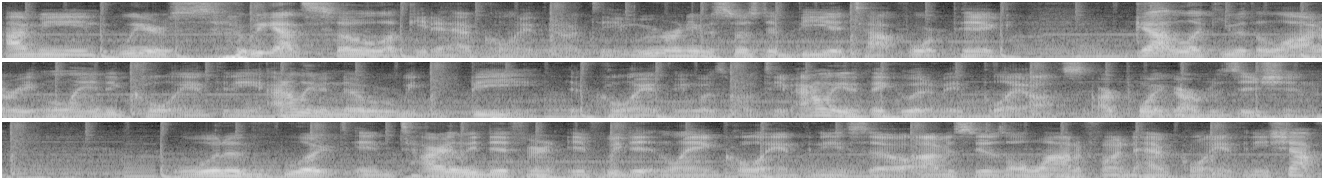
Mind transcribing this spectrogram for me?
I mean, we are so, we got so lucky to have Cole Anthony on the team. We weren't even supposed to be a top four pick. Got lucky with the lottery, landed Cole Anthony. I don't even know where we'd be if Cole Anthony wasn't on the team. I don't even think we would have made playoffs. Our point guard position would have looked entirely different if we didn't land Cole Anthony. So obviously it was a lot of fun to have Cole Anthony. He shot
